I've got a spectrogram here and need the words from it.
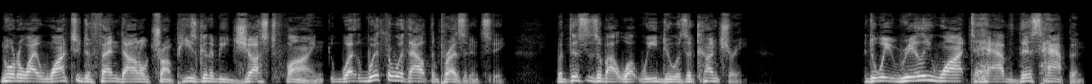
nor do I want to defend Donald Trump. He's going to be just fine with or without the presidency. But this is about what we do as a country. Do we really want to have this happen?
